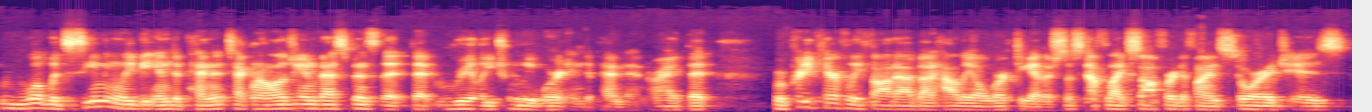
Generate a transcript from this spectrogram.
what would seemingly be independent technology investments that that really truly weren't independent, right? That were pretty carefully thought out about how they all work together. So stuff like software defined storage is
